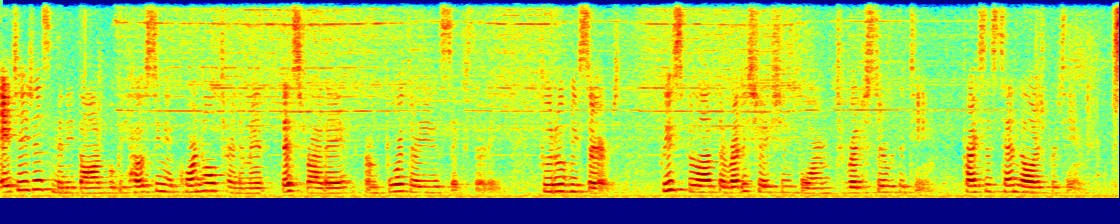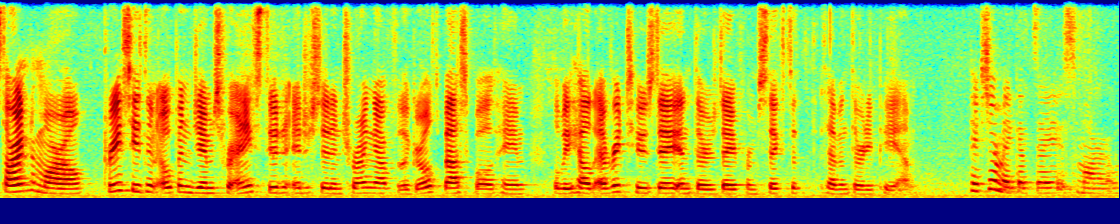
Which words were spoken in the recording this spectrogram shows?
HHS Minithon will be hosting a cornhole tournament this Friday from 4:30 to 6:30. Food will be served. Please fill out the registration form to register with the team. Price is $10 per team. Starting tomorrow, preseason open gyms for any student interested in trying out for the girls basketball team will be held every Tuesday and Thursday from 6 to 7:30 p.m. Picture Makeup Day is tomorrow.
